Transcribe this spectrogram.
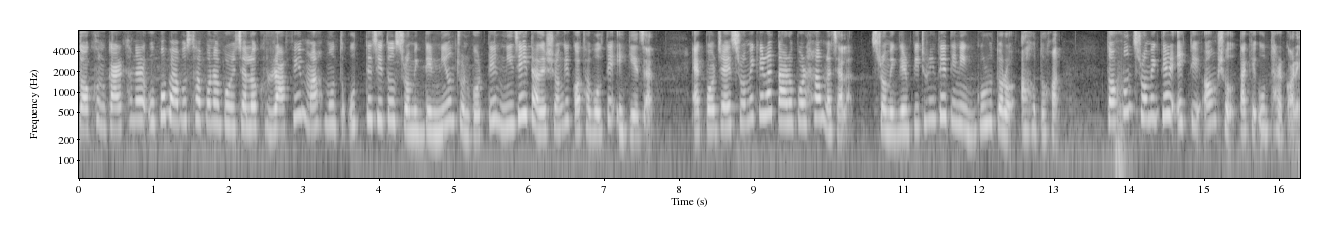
তখন কারখানার উপব্যবস্থাপনা পরিচালক রাফি মাহমুদ উত্তেজিত শ্রমিকদের নিয়ন্ত্রণ করতে নিজেই তাদের সঙ্গে কথা বলতে এগিয়ে যান। এক পর্যায়ে শ্রমিকেরা তার উপর হামলা চালান। শ্রমিকদের পিটুনিতে তিনি গুরুতর আহত হন। তখন শ্রমিকদের একটি অংশ তাকে উদ্ধার করে।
